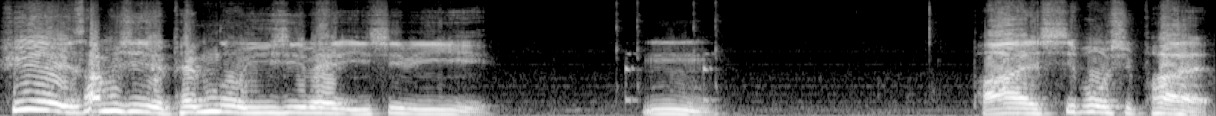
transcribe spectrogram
휠 30, 뱀노 20에 22 음. 발 15, 18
